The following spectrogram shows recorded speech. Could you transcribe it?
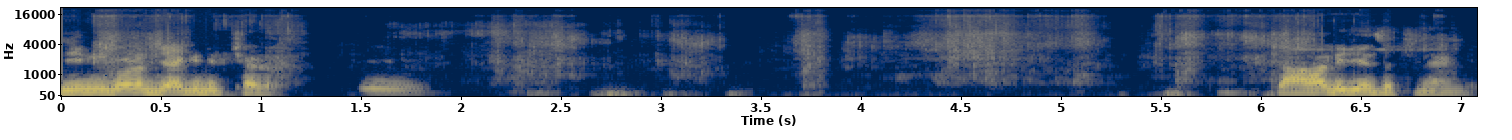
దీనికి కూడా జాకెట్ ఇచ్చాడు. చాలా డిజైన్స్ వచ్చినాయండి.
